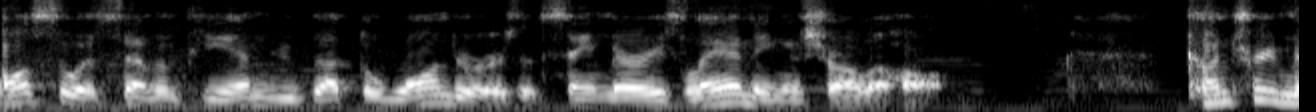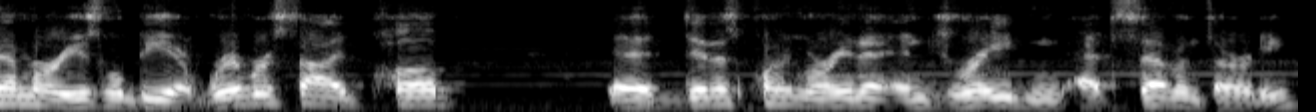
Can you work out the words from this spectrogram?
Also at 7 p.m., you've got the Wanderers at St. Mary's Landing in Charlotte Hall. Country Memories will be at Riverside Pub at Dennis Point Marina in Drayden at 7.30.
